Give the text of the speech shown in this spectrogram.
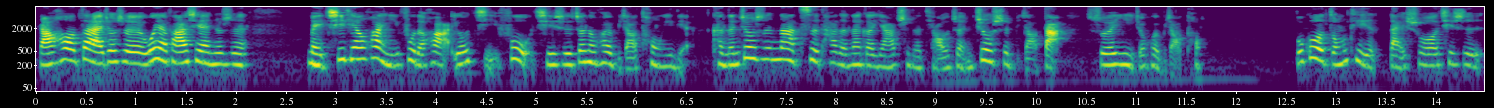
然后再来就是，我也发现就是每七天换一副的话，有几副其实真的会比较痛一点，可能就是那次它的那个牙齿的调整就是比较大，所以就会比较痛。不过总体来说，其实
